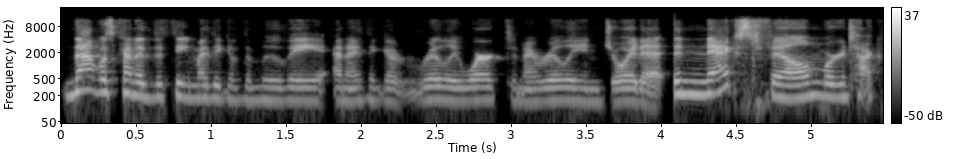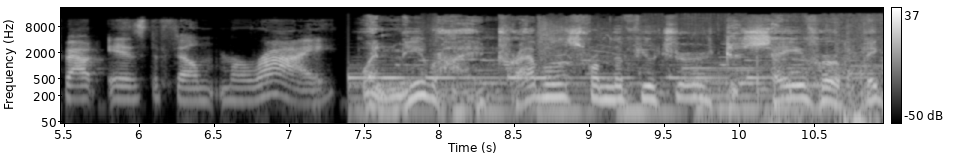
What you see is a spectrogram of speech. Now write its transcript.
And that was kind of the theme, I think, of the movie, and I think it really worked, and I really enjoyed it. The next film we're going to talk about is the film Mirai. When Mirai travels from the future to save her big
